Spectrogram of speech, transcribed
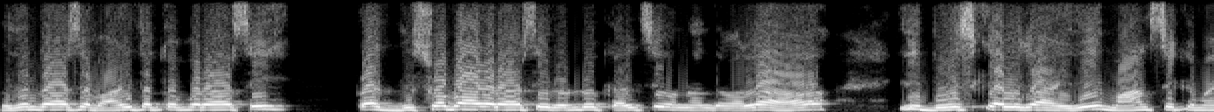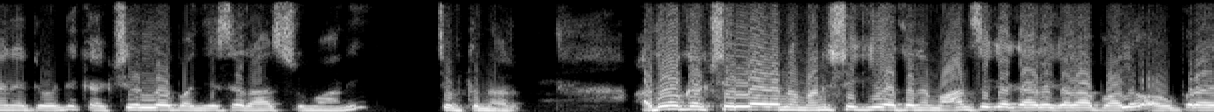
మిథున రాశి వాయుతత్వపు రాశి ప్లస్ దుస్వభావ రాశి రెండు కలిసి ఉన్నందువల్ల ఇది బేసికల్గా ఇది మానసికమైనటువంటి కక్షల్లో పనిచేసే రాశి సుమ అని చెప్తున్నారు. అదో కక్షల్లో ఉన్న మనిషికి అతని మానసిక కార్యకలాపాలు అభిప్రాయ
